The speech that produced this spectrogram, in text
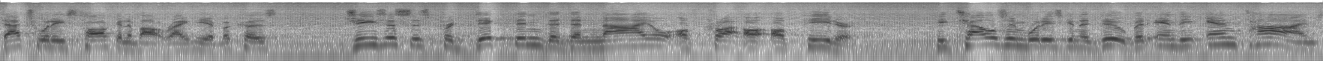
That's what he's talking about right here because Jesus is predicting the denial of, uh, of Peter. He tells him what he's going to do. But in the end times,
